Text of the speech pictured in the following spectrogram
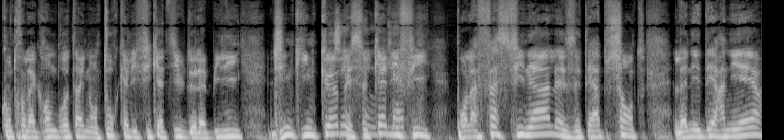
contre la Grande-Bretagne en tour qualificatif de la Billie Jean King Cup et se qualifient pour la phase finale. Elles étaient absentes l'année dernière.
